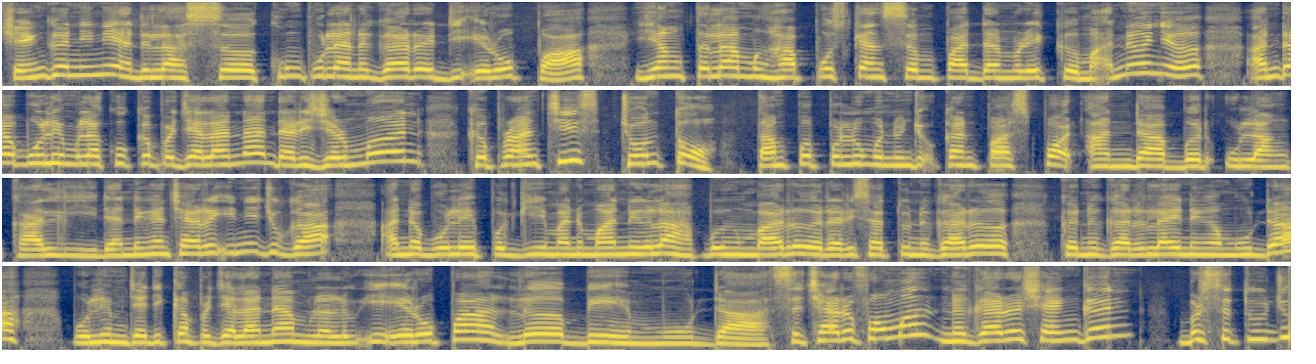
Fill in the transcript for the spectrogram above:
Schengen ini adalah sekumpulan negara di Eropah yang telah menghapuskan sempadan mereka. Maknanya anda boleh melakukan perjalanan dari Jerman ke Perancis. Contoh tanpa perlu menunjukkan pasport anda berulang kali. Dan dengan cara ini juga anda boleh pergi mana-mana lah mengembara dari satu negara ke negara lain dengan mudah. Boleh menjadikan perjalanan melalui Eropah lebih mudah. Secara formal negara Schengen bersetuju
